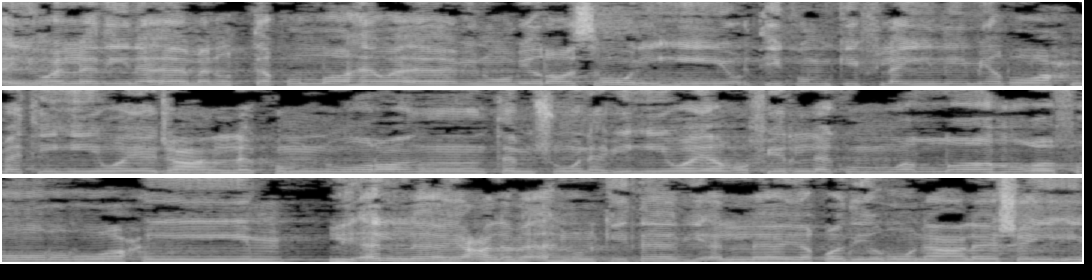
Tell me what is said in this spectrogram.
أيها الذين آمنوا اتقوا الله وآمنوا برسوله يؤتكم كفلين من رحمته ويجعل لكم نورا تمشون به ويغفر لكم والله غفور رحيم. لئلا يعلم أهل الكتاب ألا يقدرون على شيء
